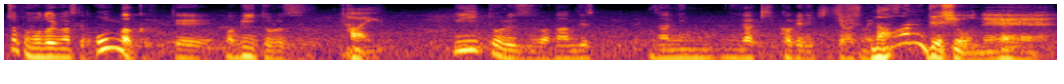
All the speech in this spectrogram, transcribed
ちょっと戻りますけど音楽って、まあ、ビートルズ。はい、ビートルズは何です何がきっかけで聴き始めたなんでしょうね。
